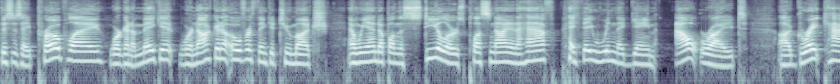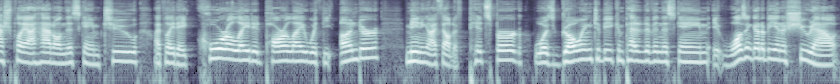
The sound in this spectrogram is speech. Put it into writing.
this is a pro play. We're going to make it. We're not going to overthink it too much and we end up on the Steelers plus nine and a half, hey, they win the game outright. Uh, great cash play I had on this game too. I played a correlated parlay with the under, meaning I felt if Pittsburgh was going to be competitive in this game, it wasn't going to be in a shootout,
